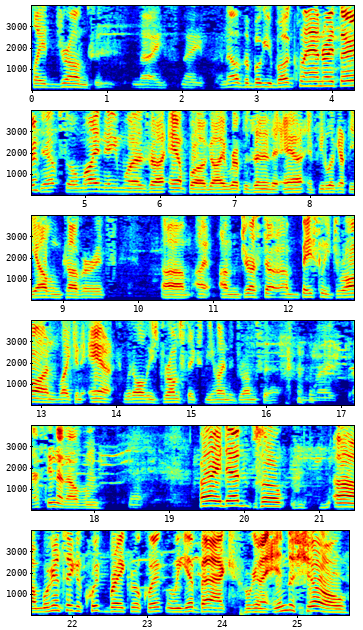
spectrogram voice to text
played drums. Nice, nice. And that was the Boogie Bug Clan right there. Yep. So my name was uh, Ant Bug. I represented an ant. If you look at the album cover, it's um, I, I'm dressed up. I'm basically drawn like an ant with all these drumsticks behind the drum set. nice. I've seen that album. Yeah. All right, Dad. So um, we're gonna take a quick break, real quick. When we get back, we're gonna end the show.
